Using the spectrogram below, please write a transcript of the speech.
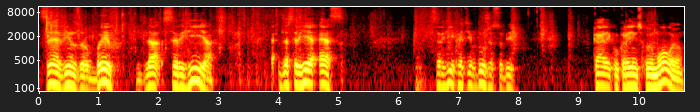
Це він зробив для Сергія. Е, Для Сергія С. Сергій хотів дуже собі карік українською мовою.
